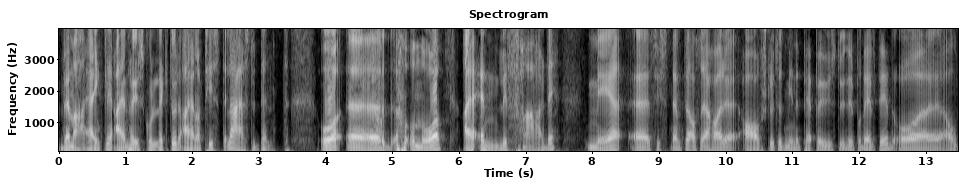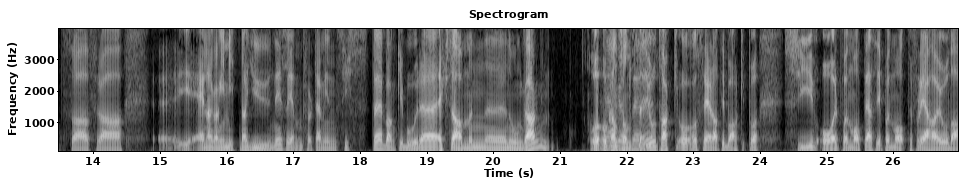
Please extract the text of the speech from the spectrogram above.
Hvem er jeg egentlig? Er jeg en høyskolelektor? Er jeg en artist? Eller er jeg student? Og, eh, og nå er jeg endelig ferdig med eh, sistnevnte. Altså, jeg har avsluttet mine PPU-studier på deltid, og eh, altså fra en eller annen gang i midten av juni så gjennomførte jeg min siste bank i bordet-eksamen uh, noen gang. Og, og kan sånn se, Jo, takk. Og, og, ser da tilbake på syv år, på en måte. Jeg sier på en måte fordi jeg har jo da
